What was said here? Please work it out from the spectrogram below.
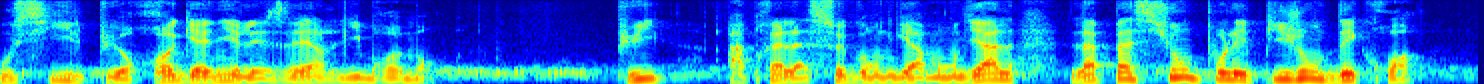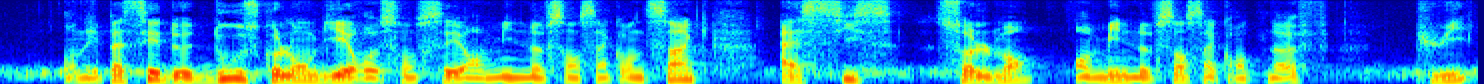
ou s'ils purent regagner les airs librement. Puis, après la Seconde Guerre mondiale, la passion pour les pigeons décroît. On est passé de 12 colombiers recensés en 1955 à 6 seulement en 1959, puis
